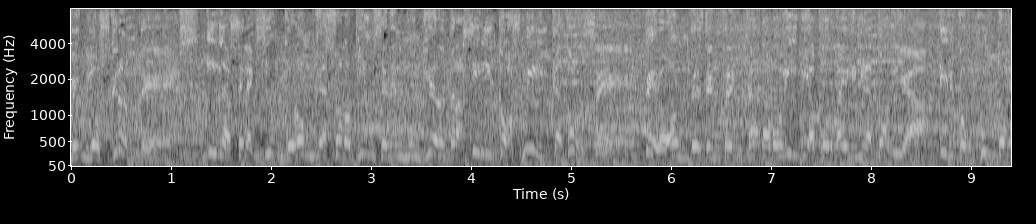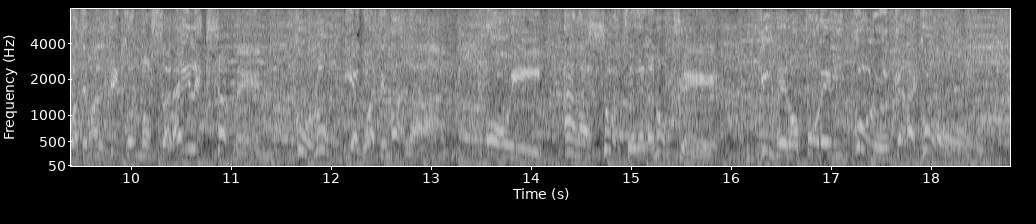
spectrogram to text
Vuelven los grandes y la selección Colombia solo piensa en el Mundial Brasil 2014. Pero antes de enfrentar a Bolivia por la eliminatoria, el conjunto guatemalteco nos hará el examen. Colombia-Guatemala. Hoy a las 8 de la noche. Vívelo por el Gol Caracol.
